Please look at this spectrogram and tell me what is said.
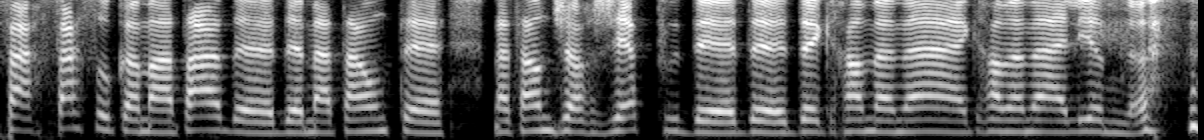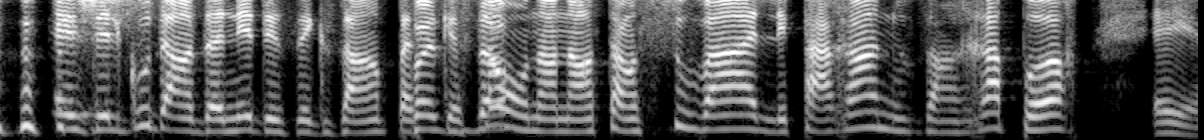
faire face aux commentaires de, ma tante euh, ma tante Georgette ou de, grand-maman grand-maman Aline? J'ai le goût d'en donner des exemples parce que ça, on en entend souvent. Les parents nous en rapportent. Et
